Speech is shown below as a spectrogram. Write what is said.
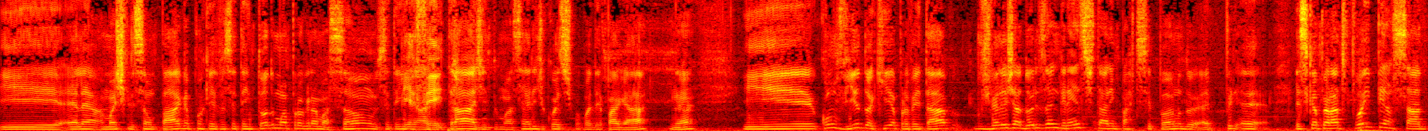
E ela é uma inscrição paga porque você tem toda uma programação, você tem Perfeito. arbitragem, uma série de coisas para poder pagar, né? E convido aqui aproveitar os velejadores angrenses estarem participando. Do, é, é, esse campeonato foi pensado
